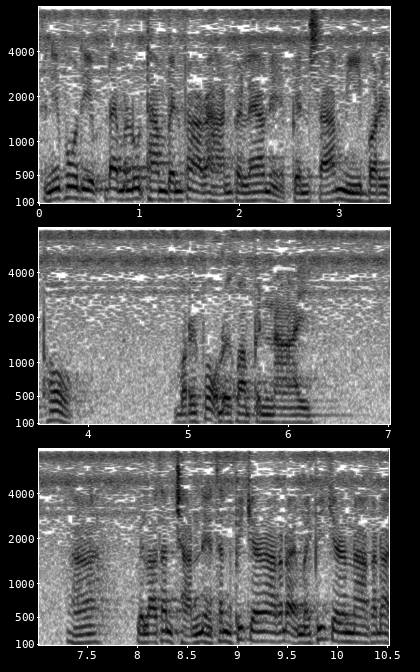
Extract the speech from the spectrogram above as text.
ทีนี้ผู้ที่ได้บรรลุธรรมเป็นพระอรหันต์ไปแล้วเนี่ย เป็นสามีบริโภค บริโภคโดยความเป็นนายนะเวลาท่านฉันเนี่ยท่านพิจารณาก็ได้ ไม่พิจารณาก็ได้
